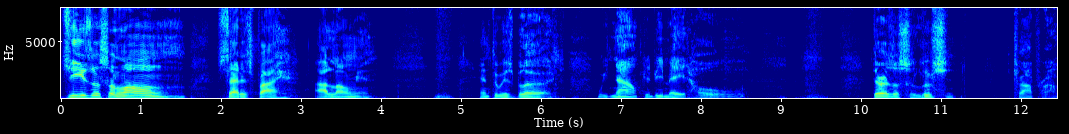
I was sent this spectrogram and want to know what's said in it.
Jesus alone satisfy our longing. And through his blood, we now can be made whole. There is a solution to our problem.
